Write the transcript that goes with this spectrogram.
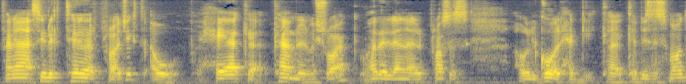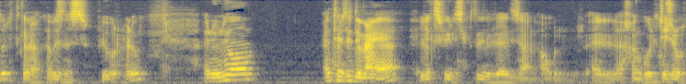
فأنا أسوي لك entire project أو حياة كاملة لمشروعك وهذا اللي أنا ال process أو الجول حقي ك business model أتكلم ك business pure حلو؟ إنه اليوم أنت تبدأ معايا ال experience حق ال design أو خلينا نقول تجربة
